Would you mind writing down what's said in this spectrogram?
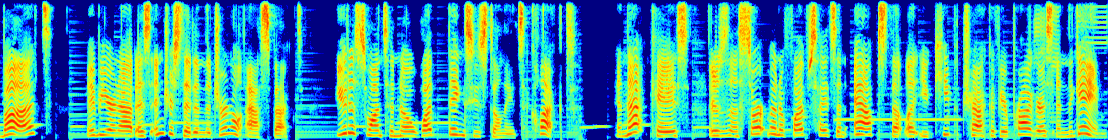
But maybe you're not as interested in the journal aspect. You just want to know what things you still need to collect. In that case, there's an assortment of websites and apps that let you keep track of your progress in the game.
